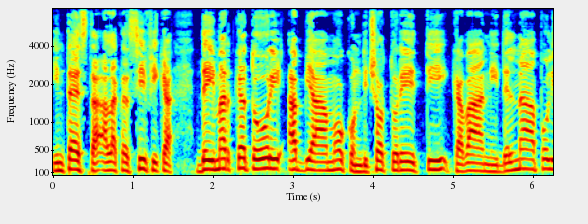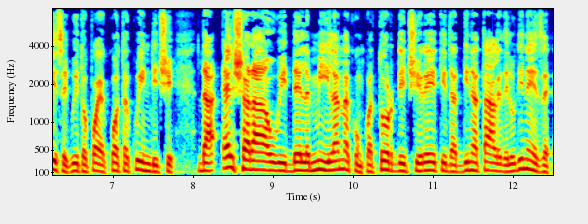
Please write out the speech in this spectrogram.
In testa alla classifica dei marcatori abbiamo con 18 reti Cavani del Napoli, seguito poi a quota 15 da El Sharawi del Milan con 14 reti da Di Natale dell'Udinese,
